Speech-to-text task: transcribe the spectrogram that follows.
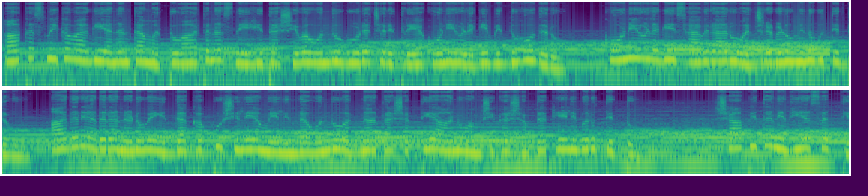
ಆಕಸ್ಮಿಕವಾಗಿ ಅನಂತ ಮತ್ತು ಆತನ ಸ್ನೇಹಿತ ಶಿವ ಒಂದು ಗೂಢಚರಿತ್ರೆಯ ಕೋಣೆಯೊಳಗೆ ಬಿದ್ದು ಹೋದರು ಕೋಣೆಯೊಳಗೆ ಸಾವಿರಾರು ವಜ್ರಗಳು ಮಿನುಗುತ್ತಿದ್ದವು. ಆದರೆ ಅದರ ನಡುವೆ ಇದ್ದ ಕಪ್ಪು ಶಿಲೆಯ ಮೇಲಿಂದ ಒಂದು ಅಜ್ಞಾತ ಶಕ್ತಿಯ ಆನುವಂಶಿಕ ಶಬ್ದ ಕೇಳಿಬರುತ್ತಿತ್ತು. ಶಾಪಿತ ನಿಧಿಯ ಸತ್ಯ.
